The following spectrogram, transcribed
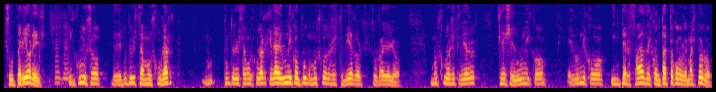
superiores, incluso desde el punto de vista muscular, punto de vista muscular, que era el único punto, músculos estudiados, subrayo yo, músculos estudiados, que es el único el único interfaz de contacto con los demás pueblos.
